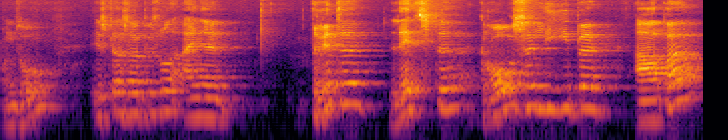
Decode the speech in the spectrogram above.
Und so ist das ein bisschen eine dritte, letzte große Liebe, aber,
